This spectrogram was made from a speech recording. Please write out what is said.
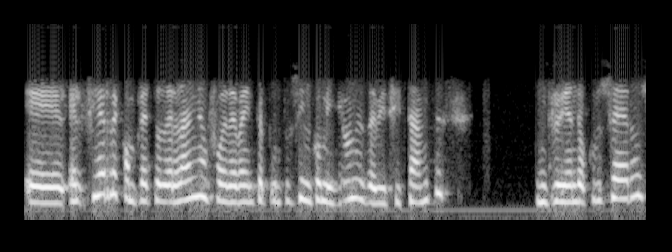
eh, el cierre completo del año fue de 20.5 millones de visitantes, incluyendo cruceros.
